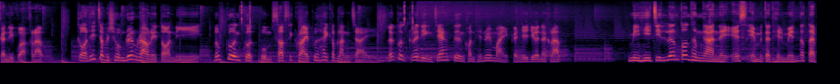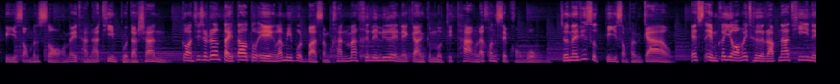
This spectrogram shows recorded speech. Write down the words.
กันดีกว่าครับ ก่อนที่จะไปชมเรื่องราวในตอนนี้ รบกวนกดปุ่ม subscribe เพื่อให้กำลังใจ และกดกระดิ่งแจ้งเตือนคอนเทนต์ใหม่ๆกันเยอะๆนะครับ มินฮีจินเริ่มต้นทำงานใน SM Entertainment ตั้งแต่ปี 2002 ในฐานะทีมโปรดักชันก่อนที่จะเริ่มไต่เต้าตัวเองและมีบทบาทสำคัญมากขึ้นเรื่อยๆ ในการกำหนดทิศทางและคอนเซปต์ของวง จนในที่สุดปี 2009 SM ก็ยอมให้เธอรับหน้าที่ใน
